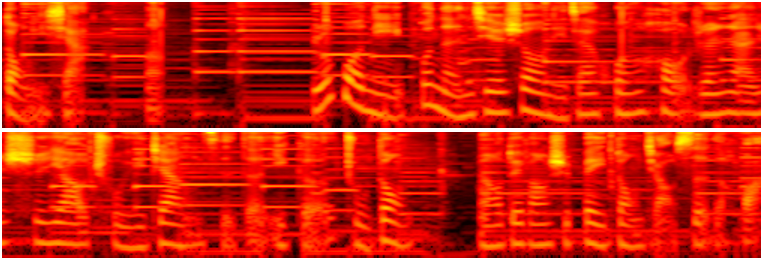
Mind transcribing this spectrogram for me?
动一下，嗯。如果你不能接受你在婚后仍然是要处于这样子的一个主动，然后对方是被动角色的话，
